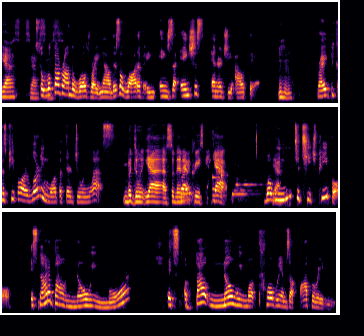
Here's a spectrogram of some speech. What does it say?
Yes. Yes. So look yes. around the world right now. There's a lot of an- anxious energy out there, Mhm. right? Because people are learning more, but they're doing less. But doing yeah. So then Right. that creates that what Yeah. we need to teach people it's not about knowing more it's about knowing what programs are operating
